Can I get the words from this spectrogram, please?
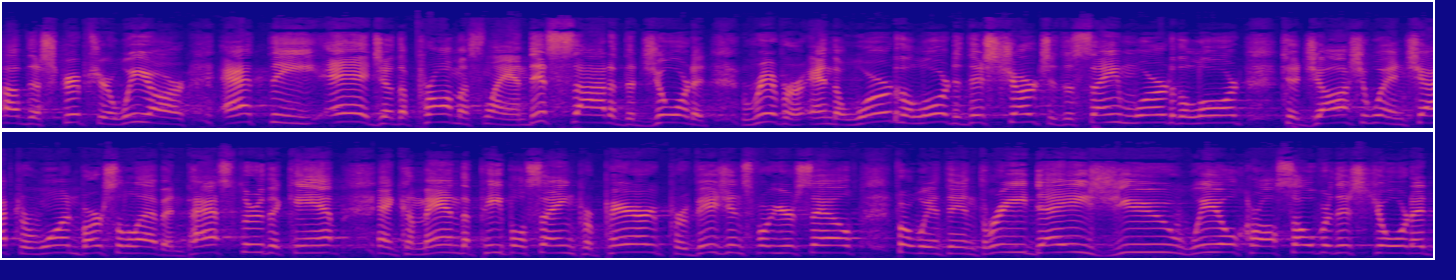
of the scripture, we are at the edge of the promised land, this side of the Jordan River. And the word of the Lord to this church is the same word of the Lord to Joshua in chapter 1, verse 11. Pass through the camp and command the people, saying, Prepare provisions for yourselves, for within three days you will cross over this Jordan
